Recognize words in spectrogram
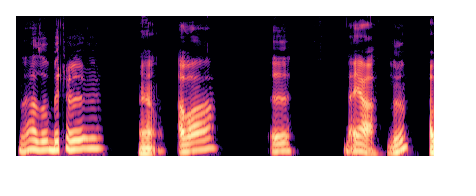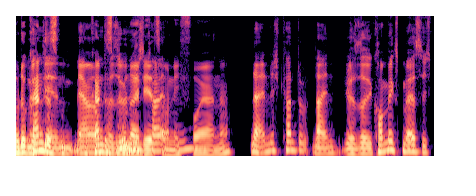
na, so mittel, Ja. aber äh, naja, ne? Aber du Mit kanntest, du kanntest Moon Knight jetzt auch nicht vorher, ne? Nein, ich kannte, nein, also comicsmäßig,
